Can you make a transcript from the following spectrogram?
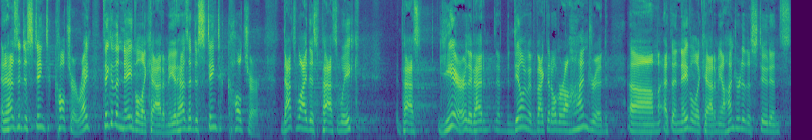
And it has a distinct culture, right? Think of the Naval Academy. It has a distinct culture. That's why this past week, past year, they've had they've been dealing with the fact that over 100 um, at the Naval Academy, 100 of the students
